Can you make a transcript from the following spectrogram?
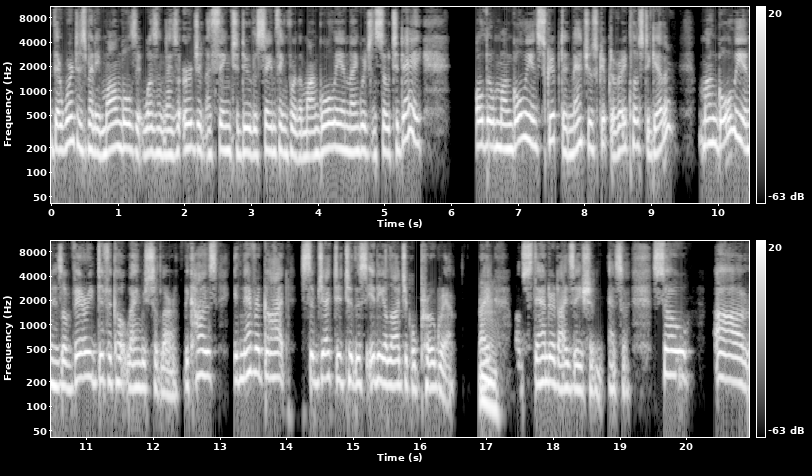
there weren't as many Mongols. It wasn't as urgent a thing to do the same thing for the Mongolian language. And so today, although Mongolian script and Manchu script are very close together, Mongolian is a very difficult language to learn because it never got subjected to this ideological program, right, mm. of standardization. And so, so uh,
